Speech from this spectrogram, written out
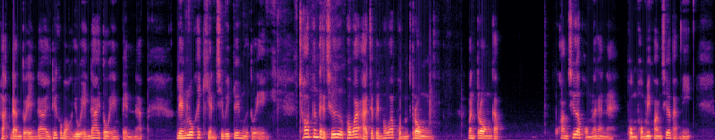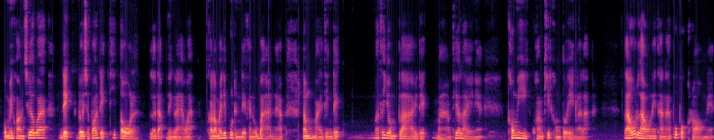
ผลักดันตัวเองได้อย่างที่เขาบอกอยู่เองได้ตัวเองเป็นนะครับเลี้ยงลูกให้เขียนชีวิตด้วยมือตัวเอง ชอบตั้งแต่ชื่อ เพราะว่าอาจจะเป็นเพราะว่าผมตรงมันตรงกับความเชื่อผมแล้วกันนะผมผมมีความเชื่อแบบนี้ ผมมีความเชื่อว่าเด็กโดยเฉพาะเด็กที่โตระดับหนึ่งแล้วอะ ก็เราไม่ได้พูดถึงเด็กอนุบาลนะครับ เราหมายถึงเด็กมัธยมปลายเด็กมหาวิทยาลัยเนี่ยเขามีความคิดของตัวเองแล้วล่ะ แล้วเราในฐานะผู้ปกครองเนี่ย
